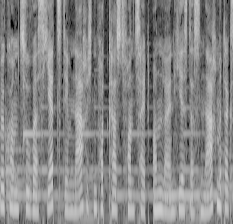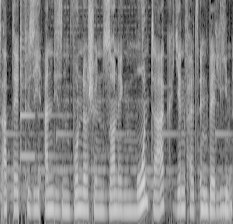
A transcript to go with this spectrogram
willkommen zu Was jetzt, dem Nachrichtenpodcast von Zeit Online. Hier ist das Nachmittagsupdate für Sie an diesem wunderschönen sonnigen Montag, jedenfalls in Berlin.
